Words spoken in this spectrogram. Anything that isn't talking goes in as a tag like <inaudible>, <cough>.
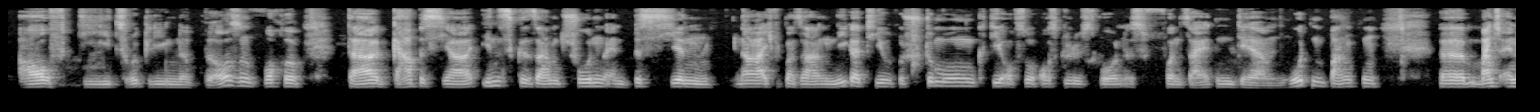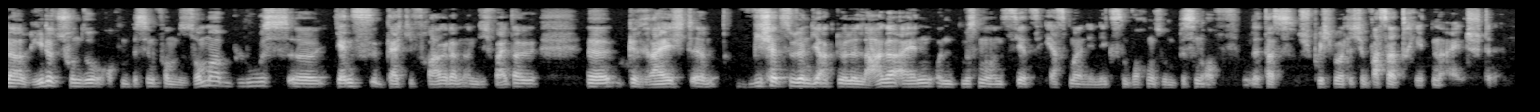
auf die zurückliegende Börsenwoche. Da gab es ja insgesamt schon ein bisschen na, ich würde mal sagen, negative Stimmung, die auch so ausgelöst worden ist von Seiten der Notenbanken. Äh, manch einer redet schon so auch ein bisschen vom Sommerblues. Äh, Jens, gleich die Frage dann an dich weitergereicht. Äh, wie schätzt du denn die aktuelle Lage ein und müssen wir uns jetzt erstmal in den nächsten Wochen so ein bisschen auf das sprichwörtliche Wassertreten einstellen?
